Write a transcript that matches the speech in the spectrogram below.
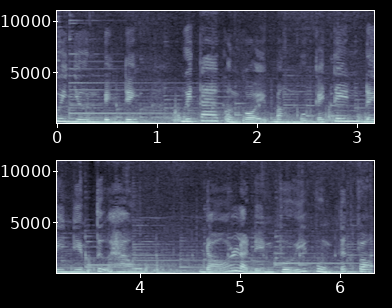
Quy Nhơn Bình Định, người ta còn gọi bằng một cái tên đầy niềm tự hào, đó là đến với vùng đất võ.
